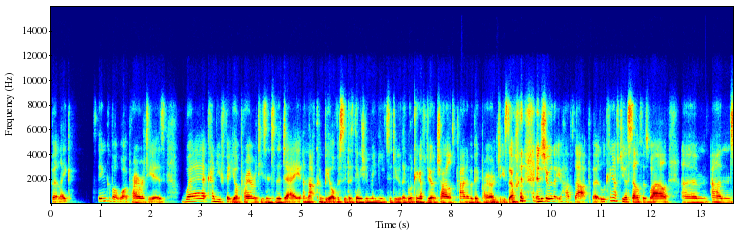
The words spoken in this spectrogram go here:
But like think about what a priority is. Where can you fit your priorities into the day? And that can be obviously the things you may need to do, like looking after your child, kind of a big priority. So ensure that you have that, but looking after yourself as well. Um, and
